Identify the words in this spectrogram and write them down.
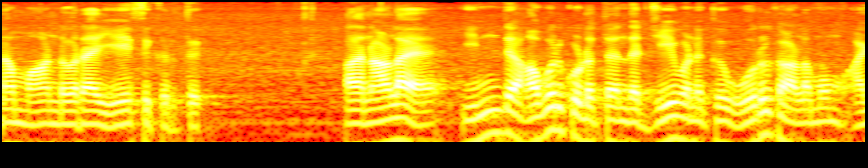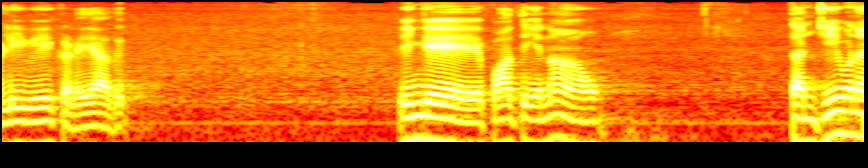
நம் ஆண்டவராக இயேசு கிறிஸ்து. அதனால் இந்த அவர் கொடுத்த இந்த ஜீவனுக்கு ஒரு காலமும் அழிவே கிடையாது. இங்கே பார்த்தீங்கன்னா தன் ஜீவனை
